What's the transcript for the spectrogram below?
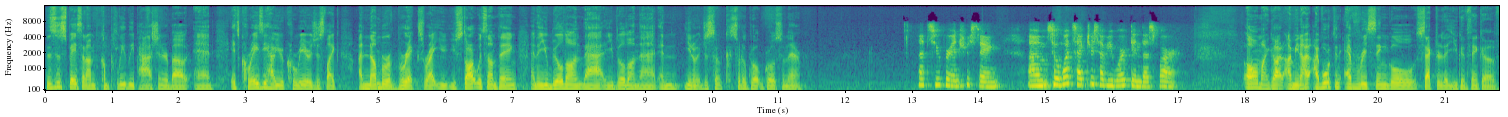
this is a space that I'm completely passionate about. And it's crazy how your career is just like a number of bricks, right? You, you start with something and then you build on that and you build on that and you know it just sort of grow, grows from there. That's super interesting. Um, so what sectors have you worked in thus far? Oh my God. I mean, I, have worked in every single sector that you can think of,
